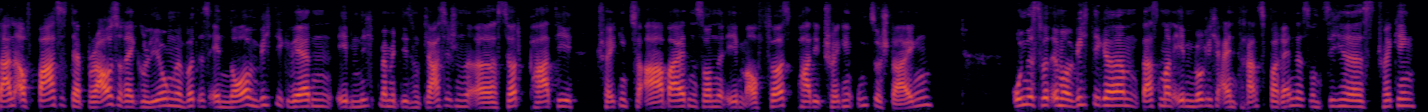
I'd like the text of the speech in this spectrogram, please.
dann auf Basis der Browser-Regulierungen wird es enorm wichtig werden, eben nicht mehr mit diesem klassischen äh, Third-Party-Tracking zu arbeiten, sondern eben auf First-Party-Tracking umzusteigen. Und es wird immer wichtiger, dass man eben wirklich ein transparentes und sicheres Tracking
